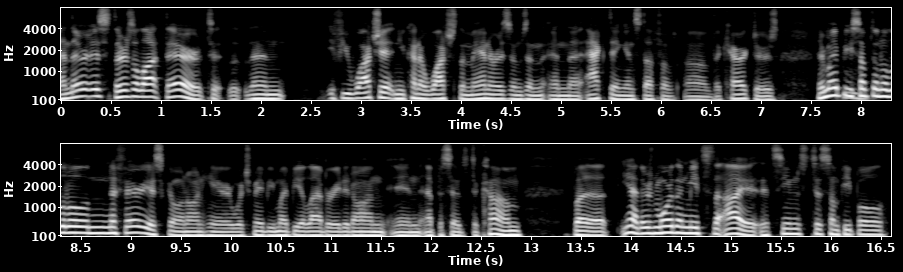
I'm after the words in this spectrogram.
and there is there's a lot there to then if you watch it and you kind of watch the mannerisms and, and the acting and stuff of uh, the characters, there might be mm. something a little nefarious going on here, which maybe might be elaborated on in episodes to come. But yeah, there's more than meets the eye. It seems to some people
